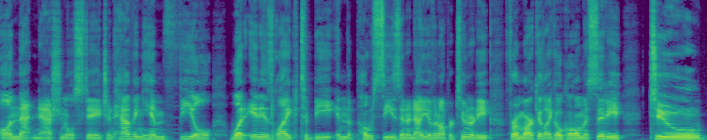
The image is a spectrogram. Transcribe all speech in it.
on that national stage and having him feel what it is like to be in the postseason. And now you have an opportunity for a market like Oklahoma City to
